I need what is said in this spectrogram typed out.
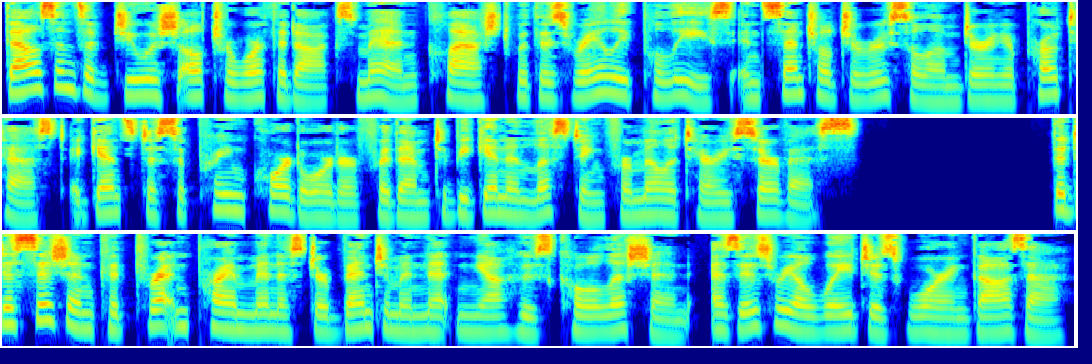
Thousands of Jewish ultra-Orthodox men clashed with Israeli police in central Jerusalem during a protest against a Supreme Court order for them to begin enlisting for military service. The decision could threaten Prime Minister Benjamin Netanyahu's coalition as Israel wages war in Gaza.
